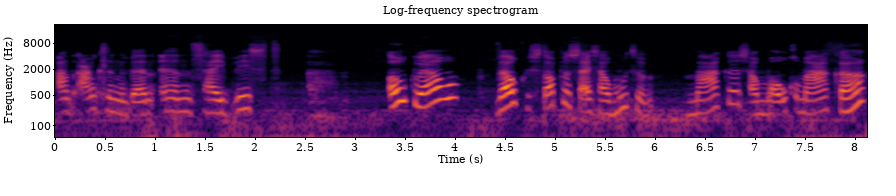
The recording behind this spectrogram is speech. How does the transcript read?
aan het aanklingen bent en zij wist ook wel welke stappen zij zou moeten maken, zou mogen maken.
